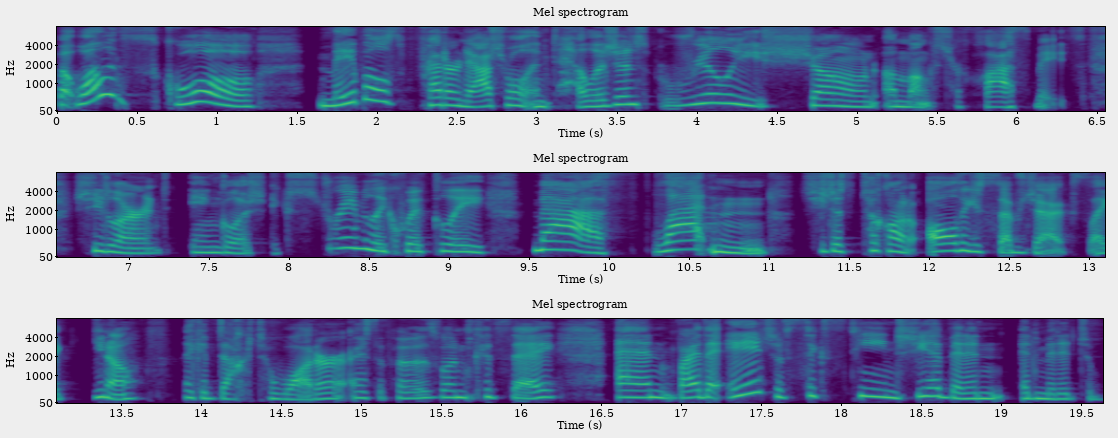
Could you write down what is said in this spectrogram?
But while in school, Mabel's preternatural intelligence really shone amongst her classmates. She learned English extremely quickly, math, Latin. She just took on all these subjects, like, you know, like a duck to water, I suppose one could say. And by the age of 16, she had been admitted to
